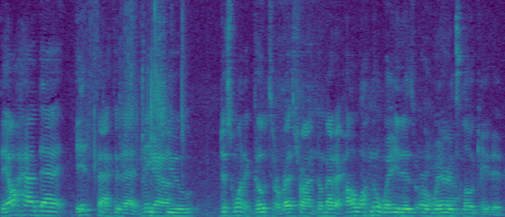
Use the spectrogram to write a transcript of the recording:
they all have that it factor that makes Yeah. you just want to go to the restaurant no matter how long the wait is or where it's located.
